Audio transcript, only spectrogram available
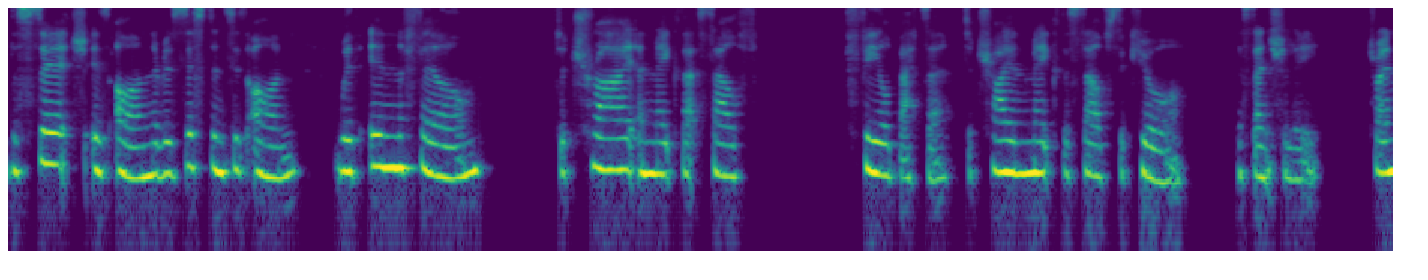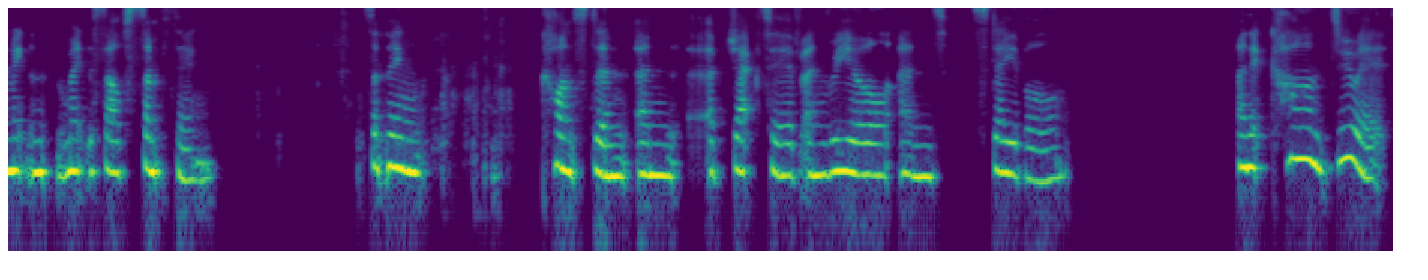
the search is on, the resistance is on within the film to try and make that self feel better, to try and make the self secure, essentially. Try and make them make the self something, something constant and objective and real and stable. And it can't do it.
